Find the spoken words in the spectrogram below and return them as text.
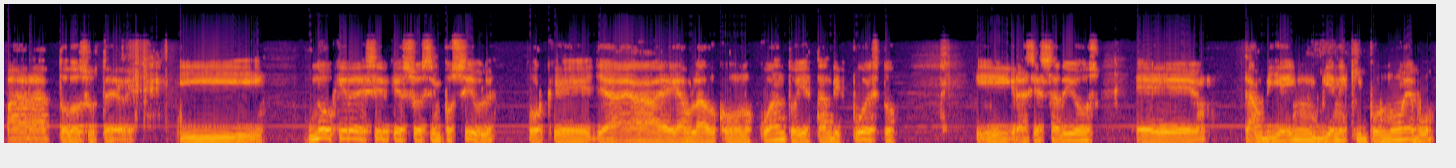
para todos ustedes. Y no quiere decir que eso es imposible, porque ya he hablado con unos cuantos y están dispuestos. Y gracias a Dios eh, también viene equipo nuevo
